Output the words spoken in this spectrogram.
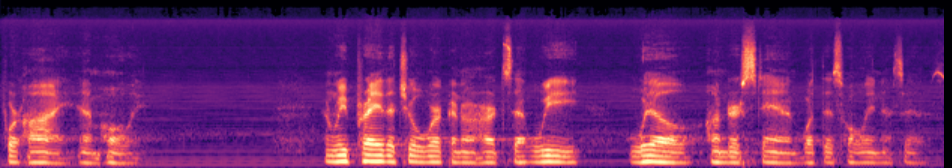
for I am holy. And we pray that you'll work in our hearts that we will understand what this holiness is.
